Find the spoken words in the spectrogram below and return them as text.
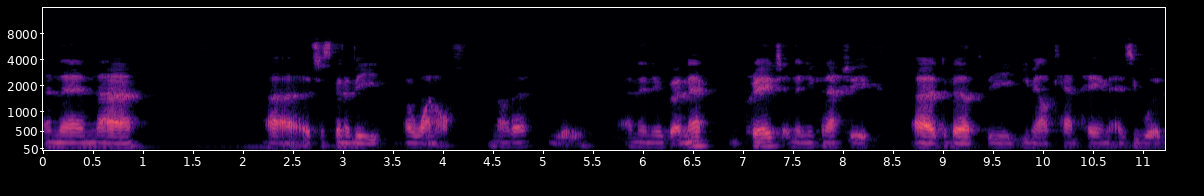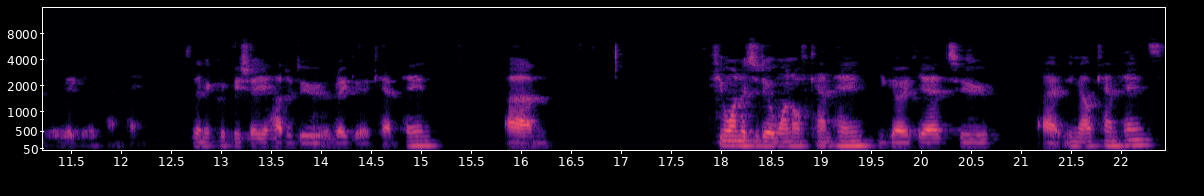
and then uh, uh, it's just going to be a one-off, not a really. And then you'll go next, create, and then you can actually uh, develop the email campaign as you would a regular campaign. So let me quickly show you how to do a regular campaign. Um, if you wanted to do a one-off campaign, you go here to uh, email campaigns,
